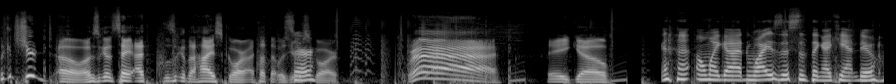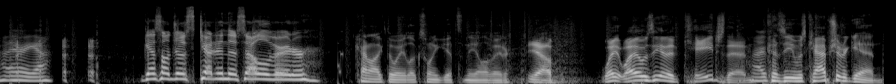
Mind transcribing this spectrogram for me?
Look at your. Oh, I was gonna say. I let's look at the high score. I thought that was your Sir? score. Rah! There you go. oh my God. Why is this the thing I can't do? There we go. Guess I'll just get in this elevator. Kind of like the way he looks when he gets in the elevator. Yeah. Wait, why was he in a cage then? Because he was captured again.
